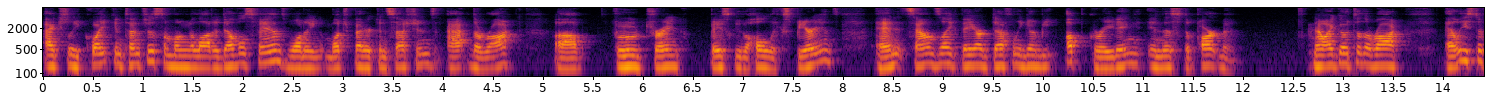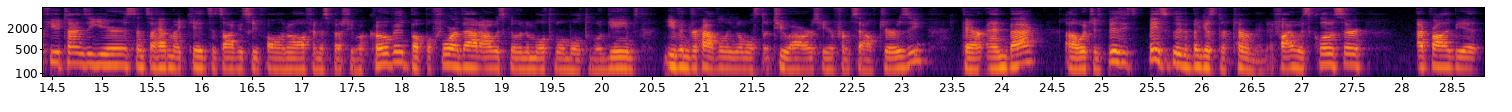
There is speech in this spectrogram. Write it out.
actually quite contentious among a lot of Devils fans, wanting much better concessions at The Rock. Uh, food, drink, basically the whole experience and it sounds like they are definitely going to be upgrading in this department. Now, I go to The Rock at least a few times a year since I had my kids. It's obviously fallen off, and especially with COVID. But before that, I was going to multiple, multiple games, even traveling almost a two hours here from South Jersey, there and back, uh, which is busy, basically the biggest determinant. If I was closer, I'd probably be at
